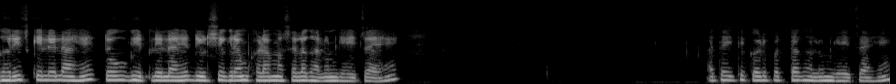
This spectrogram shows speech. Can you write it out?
घरीच केलेला आहे. तो घेतलेला आहे. दीडशे ग्राम खडा मसाला घालून घ्यायचा आहे. आता इथे कढीपत्ता घालून घ्यायचा आहे.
